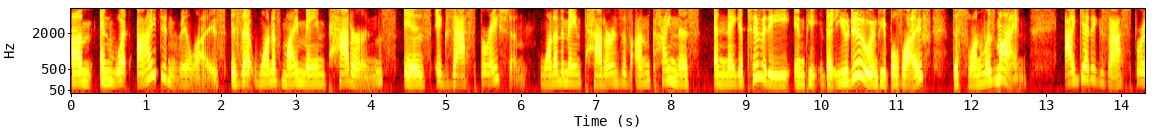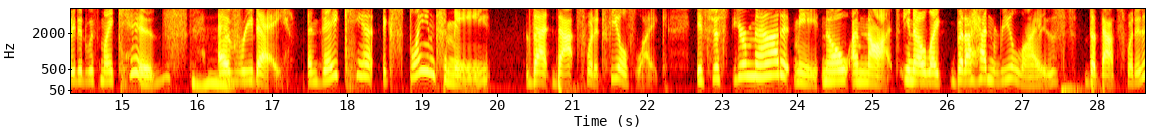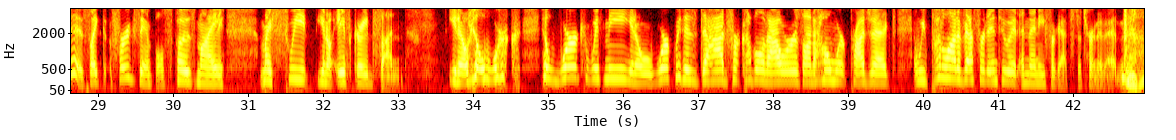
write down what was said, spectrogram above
Um, and what I didn't realize is that one of my main patterns is exasperation. One of the main patterns of unkindness and negativity in pe- that you do in people's life. This one was mine. I get exasperated with my kids mm-hmm. every day, and they can't explain to me that that's what it feels like. It's just you're mad at me. No, I'm not. You know, like but I hadn't realized that that's what it is. Like for example, suppose my my sweet, you know, 8th grade son you know he'll work he'll work with me you know work with his dad for a couple of hours on a homework project and we put a lot of effort into it and then he forgets to turn it in and,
